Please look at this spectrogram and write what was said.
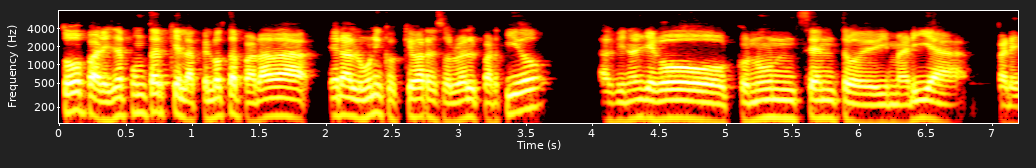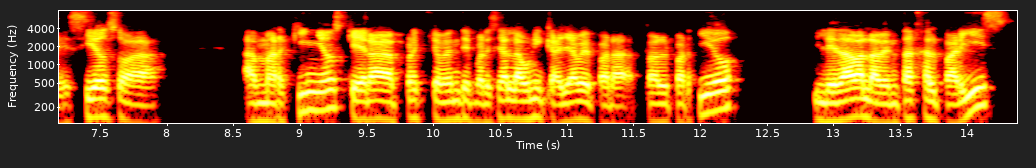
todo parecía apuntar que la pelota parada era lo único que iba a resolver el partido. Al final llegó con un centro de Di María precioso a, a Marquinhos, que era prácticamente parecía la única llave para, el partido, y le daba la ventaja al París.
